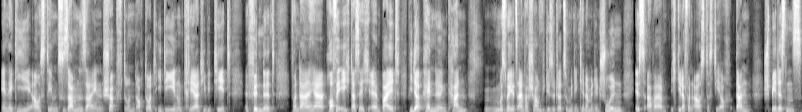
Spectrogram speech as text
Energie aus dem Zusammensein schöpft und auch dort Ideen und Kreativität äh, findet. Von daher hoffe ich, dass ich äh, bald wieder pendeln kann muss man jetzt einfach schauen, wie die Situation mit den Kindern, mit den Schulen ist. Aber ich gehe davon aus, dass die auch dann spätestens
